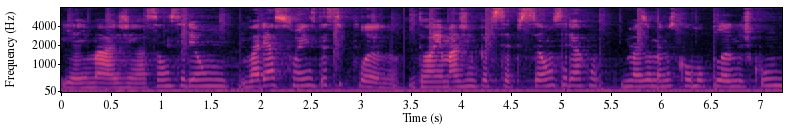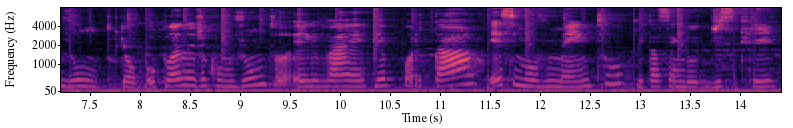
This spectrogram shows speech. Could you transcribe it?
e a imagem ação seriam variações desse plano. Então a imagem percepção seria mais ou menos como o plano de conjunto, porque o, o plano de conjunto ele vai reportar esse movimento que está sendo descrito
